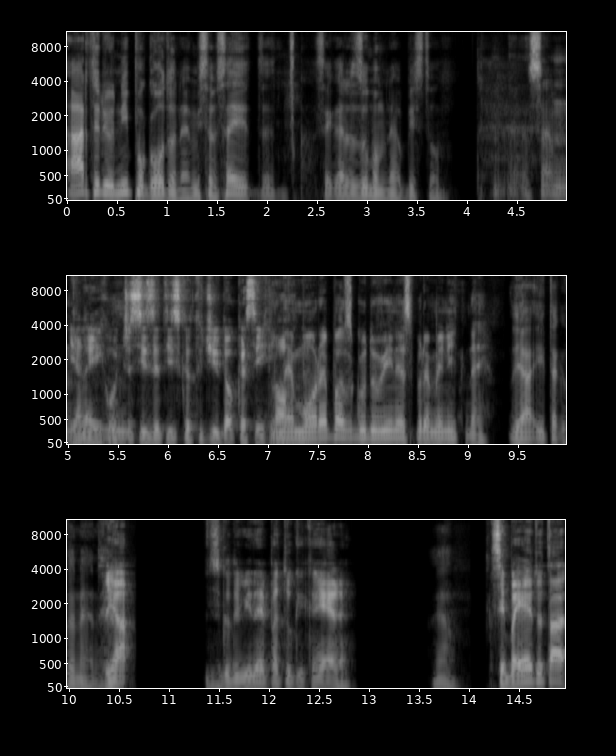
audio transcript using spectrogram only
Arterju ni pogodo, ne. mislim, vse ga razumem, ne, v bistvu. Sam, Ja, lej, hoče si zatiskati oči, dokaj si jih lahko. Ne more pa zgodovine spremeniti. Ne. Ja, itak da ne. ne. Ja, zgodovina je pa tukaj, kaj je. Ne? Ja. Se pa je to ta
